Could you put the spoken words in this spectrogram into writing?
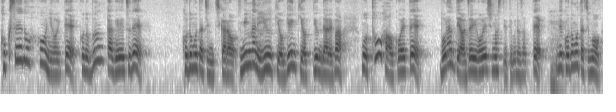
国政の方においてこの文化芸術で子どもたちに力をみんなに勇気を元気をっていうんであればもう党派を超えてボランティアは全員応援しますって言ってくださって、で子どもたちも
